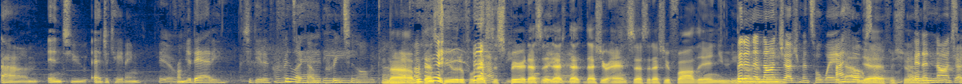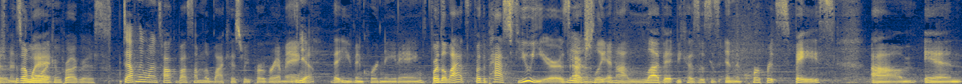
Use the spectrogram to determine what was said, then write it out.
um, into educating Yeah. from your daddy. She get it I from feel her like daddy. I'm preaching all the time. Nah, but that's beautiful. That's, the spirit. That's beautiful, it. That's that, that's your ancestor. That's your father in you. you but in a what I mean? non-judgmental way, though. I hope Yeah, so. for sure. I In a really hope so, non-judgmental I'm way. a work in progress. definitely want to talk about some of the Black History programming Yeah. that you've been coordinating for the last for the past few years, Yeah. actually, and I love it because this is in the corporate space, um, and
